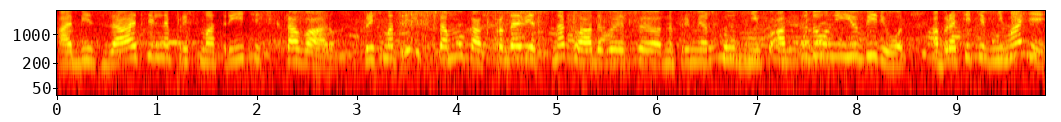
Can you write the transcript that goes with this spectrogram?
обязательно присмотритесь к товару. Присмотритесь к тому, как продавец накладывает, э, например, клубнику, откуда он ее берет. Обратите внимание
